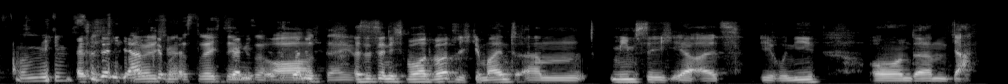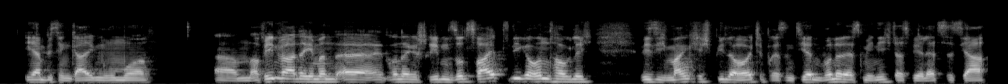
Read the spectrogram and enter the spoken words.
Memes. Es ist ja nicht ernst gemeint. Es, ist ja nicht, so, oh, ist ja nicht, es ist ja nicht wortwörtlich gemeint. Ähm, Memes sehe ich eher als Ironie und ähm, ja, eher ein bisschen Galgenhumor. Ähm, auf jeden Fall hat da jemand äh, drunter geschrieben, so Zweitliga-untauglich wie sich manche Spieler heute präsentieren, wundert es mich nicht, dass wir letztes Jahr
